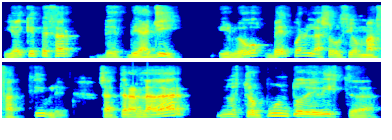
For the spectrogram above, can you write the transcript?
Y hay que empezar desde allí y luego ver cuál es la solución más factible. O sea, trasladar nuestro punto de vista,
